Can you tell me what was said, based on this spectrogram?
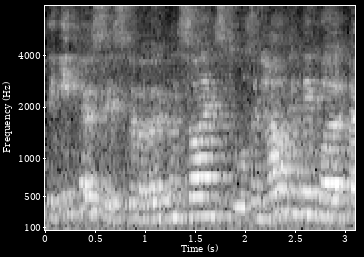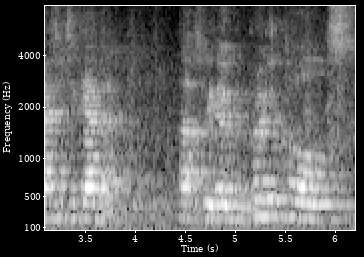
the ecosystem of open science tools and how can they work better together. Perhaps with open protocols.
